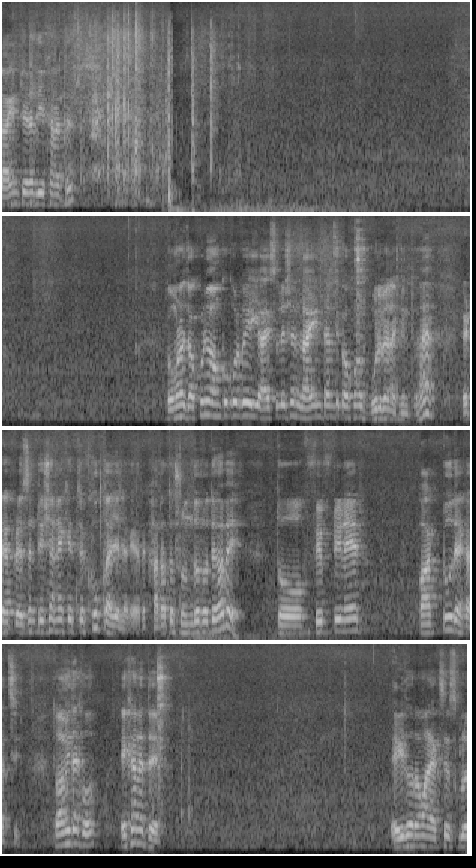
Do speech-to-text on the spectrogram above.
লাইন টেনে দিই এখানেতে। তোমরা যখনই অঙ্ক করবে, এই আইসোলেশন লাইন টানতে কখনো ভুলবে না কিন্তু হ্যাঁ? এটা প্রেজেন্টেশনের ক্ষেত্রে খুব কাজে লাগে। একটা খাতা তো সুন্দর হতে হবে। তো ফিফটিনের পার্ট টু দেখাচ্ছি। তো আমি দেখো, এখানেতে এই ধর আমার অ্যাক্সেসগুলো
